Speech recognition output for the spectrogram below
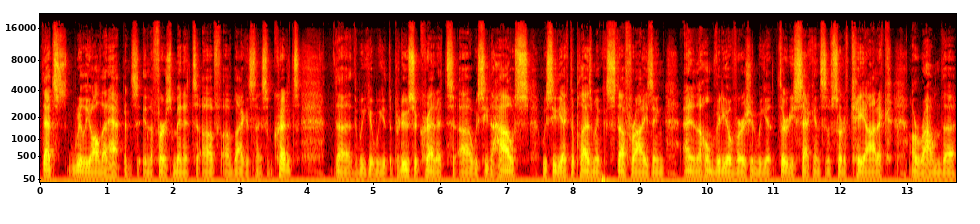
that's really all that happens in the first minute of, of Blackenstein. Some credits, the, we get we get the producer credit. Uh, we see the house. We see the ectoplasmic stuff rising, and in the home video version, we get 30 seconds of sort of chaotic around the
